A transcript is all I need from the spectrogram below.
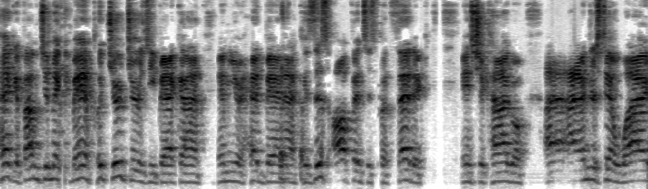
Heck, if I'm Jim McMahon, put your jersey back on and your headband on because this offense is pathetic in Chicago. I, I understand why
